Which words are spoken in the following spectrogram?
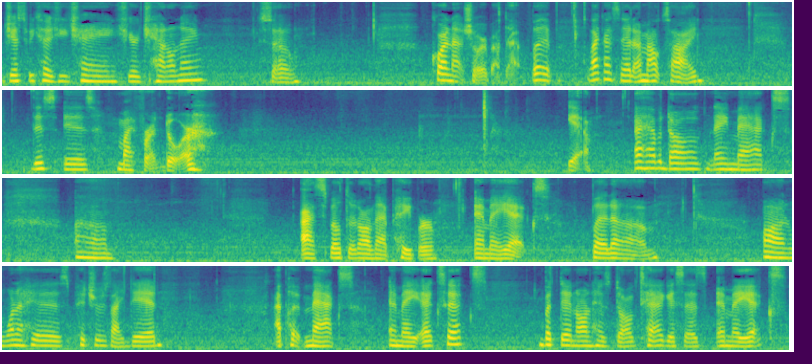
just because you change your channel name. So, quite not sure about that. But, like I said, I'm outside. This is my front door. Yeah. I have a dog named Max. Um, I spelt it on that paper, M-A-X. But, um, on one of his pictures I did, I put Max, M-A-X-X. But then on his dog tag it says MAX.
